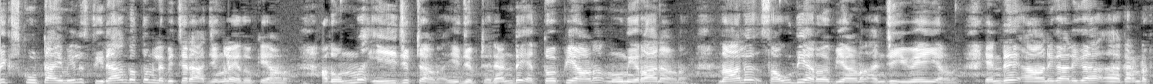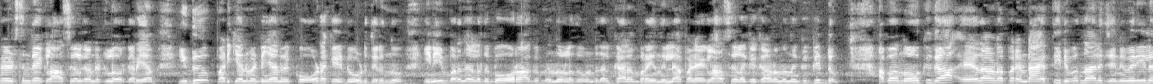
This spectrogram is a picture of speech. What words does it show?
ബ്രിക്സ് കൂട്ടായ്മയിൽ സ്ഥിരാംഗത്വം ലഭിച്ച രാജ്യങ്ങൾ ഏതൊക്കെയാണ്? അതൊന്ന് ഈജിപ്റ്റ് ആണ് ഈജിപ്റ്റ്. രണ്ട് എത്തോപ്യ ആണ് മൂന്ന് ഇറാനാണ്. നാല് സൗദി അറേബ്യ ആണ് അഞ്ച് യു എ ആണ്. എന്റെ ആനുകാലിക കറണ്ട് അഫയേഴ്സിന്റെ ക്ലാസ്സുകൾ കണ്ടിട്ടുള്ളവർക്കറിയാം. ഇത് പഠിക്കാൻ വേണ്ടി ഞാനൊരു കോഡൊക്കെ ഇട്ട് കൊടുത്തിരുന്നു. ഇനിയും പറഞ്ഞാൽ അത് ബോറാകും എന്നുള്ളത് കൊണ്ട് തൽക്കാലം പറയുന്നില്ല. പഴയ ക്ലാസ്സുകളൊക്കെ കാണുമ്പോൾ നിങ്ങൾക്ക് കിട്ടും. അപ്പോൾ നോക്കുക ഏതാണ് അപ്പോൾ രണ്ടായിരത്തി ഇരുപത്തിനാല് ജനുവരിയിൽ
